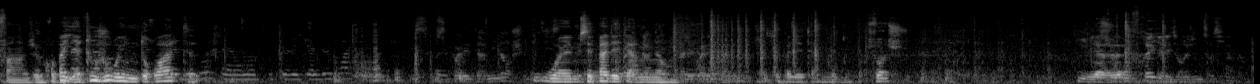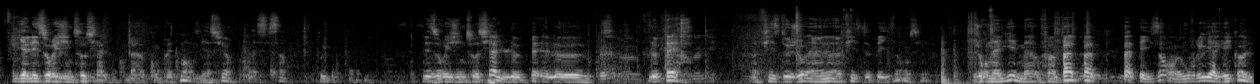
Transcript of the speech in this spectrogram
Enfin, je le crois pas. Il y a toujours une droite. C'est pas déterminant chez lui. Ouais, mais c'est pas déterminant. C'est pas déterminant. Tu vois, je- Il, Sur Onfray, il y a les origines sociales. Il y a les origines sociales. Bah, complètement, bien sûr. Bah, c'est ça. Oui. Les origines sociales. Le, père. Un fils de, paysan aussi. Journalier, mais enfin pas, paysan, euh, ouvrier agricole.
